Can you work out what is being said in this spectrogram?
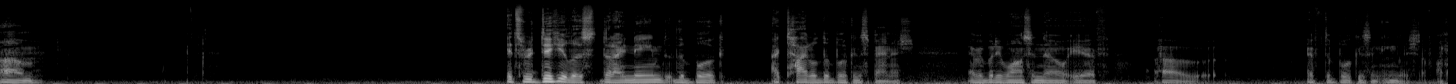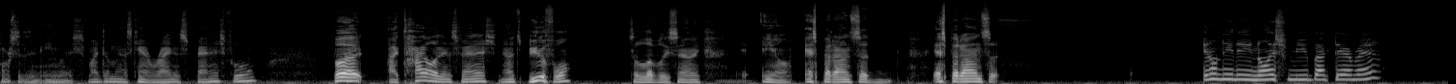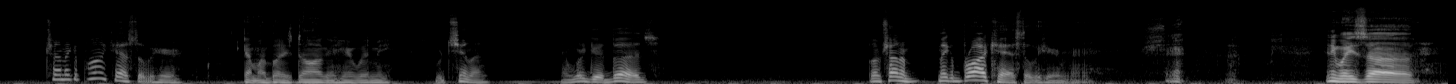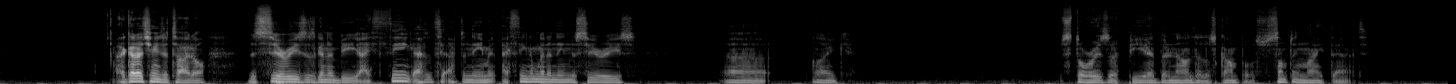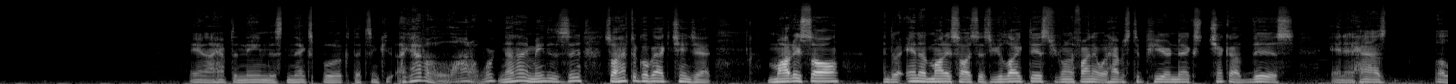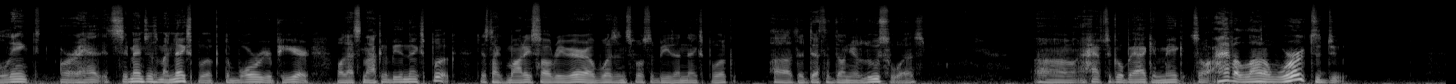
Um, it's ridiculous that I named the book, I titled the book in Spanish. Everybody wants to know if uh, if the book is in English. Of course it's in English. My dumbass can't write in Spanish, fool. But I titled it in Spanish. Now it's beautiful. It's a lovely sounding, you know, Esperanza, Esperanza. You don't need any noise from you back there, man. I'm trying to make a podcast over here. Got my buddy's dog in here with me. We're chilling and we're good buds. But I'm trying to make a broadcast over here, man. Shit. Anyways, uh, I gotta change the title. The series is gonna be, I think, I have to, I have to name it. I think I'm gonna name the series, uh, like stories of Pierre Bernal de los Campos, something like that. And I have to name this next book that's in. I have a lot of work now that I made the decision, so I have to go back and change that. Marisol, in the end of Marisol, it says, "If you like this, if you want to find out what happens to Pierre next, check out this." And it has a link, or it, has, it mentions my next book, The Warrior Pierre. Well, that's not going to be the next book. Just like Marisol Rivera wasn't supposed to be the next book, uh, The Death of Doña Luz was. Uh, I have to go back and make. So I have a lot of work to do.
